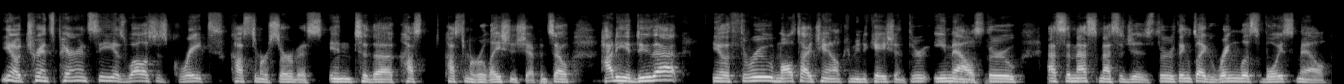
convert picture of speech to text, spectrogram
you know transparency as well as just great customer service into the cus- customer relationship. And so how do you do that? You know, through multi-channel communication, through emails, Mhm. through SMS messages, through things like ringless voicemail,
